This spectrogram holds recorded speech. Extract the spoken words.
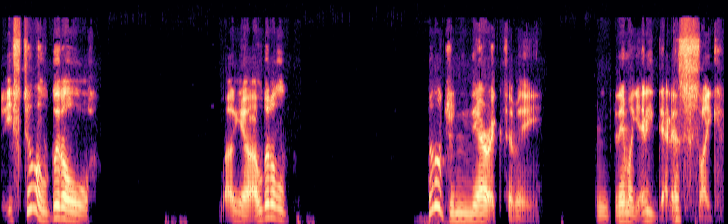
he's still a little, well, yeah, a little, little generic to me. The name like Eddie Dennis, like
